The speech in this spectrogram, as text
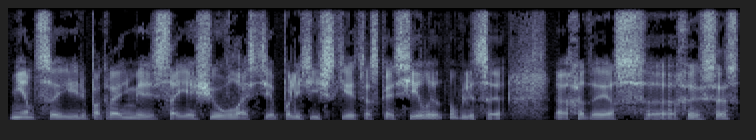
немцы, или, по крайней мере, стоящие у власти политические, так сказать, силы ну, в лице э, ХДС, э, ХСС,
